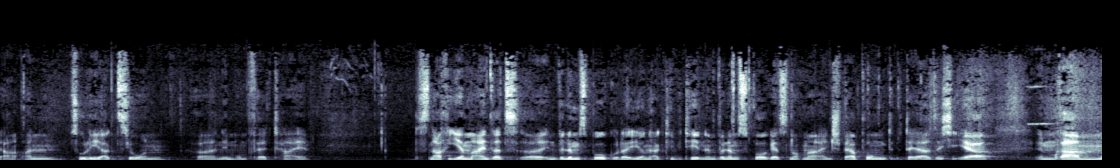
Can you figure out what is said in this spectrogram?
ja, an Soli-Aktionen äh, in dem Umfeld teil. Das ist nach ihrem Einsatz in Wilhelmsburg oder ihren Aktivitäten in Wilhelmsburg jetzt nochmal ein Schwerpunkt, der sich eher im Rahmen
